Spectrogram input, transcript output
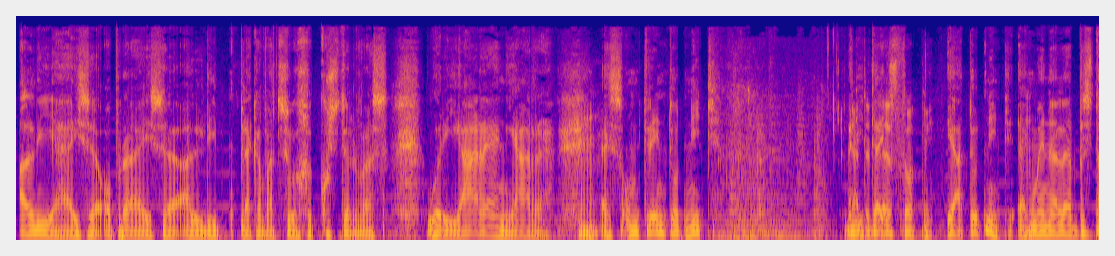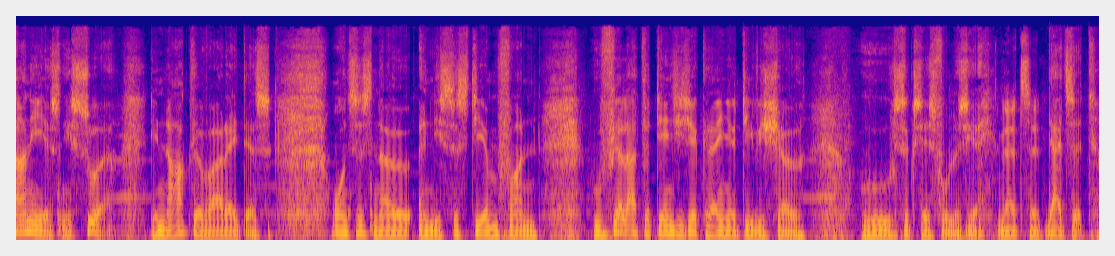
Al die huise, operahuise, al die plekke wat so gekoester was oor jare en jare hmm. is omtrent tot niet. Met Ja, die dit tyd- is tot nie. Ja, tot nie. Ek meen hulle bestaan nie eens nie. So, die naakte waarheid is ons is nou in die stelsel van hoeveel advertensies jy kry in jou TV-show, hoe suksesvol is jy. That's it. That's it.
